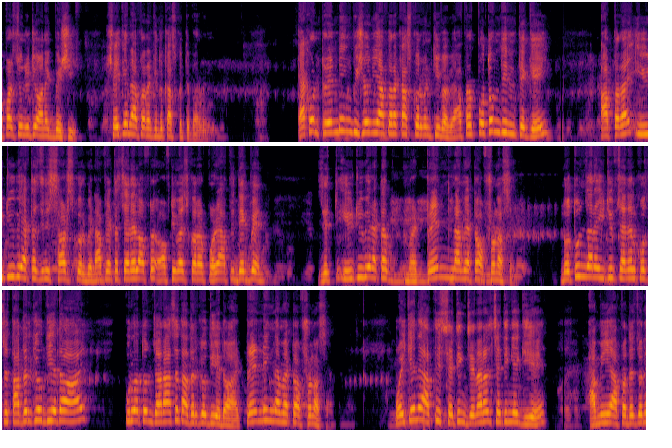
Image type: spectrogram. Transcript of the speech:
অপরচুনিটি অনেক বেশি। সেইখানে আপনারা কিন্তু কাজ করতে পারবেন। এখন ট্রেন্ডিং বিষয় নিয়ে আপনারা কাজ করবেন কীভাবে? আপনার প্রথম দিন থেকেই আপনারা ইউটিউবে একটা জিনিস সার্চ করবেন। আপনি একটা চ্যানেল অপটিমাইজ করার পরে আপনি দেখবেন যে ইউটিউবের একটা ট্রেন্ড নামে একটা অপশন আছে। নতুন যারা ইউটিউব চ্যানেল খুলছে, তাদেরকেও দিয়ে দেওয়া হয়। পুরাতন যারা আছে, তাদেরকেও দিয়ে দেওয়া হয়। ট্রেন্ডিং নামে একটা অপশন আছে। ওইখানে আপনি সেটিং জেনারেল সেটিং এ গিয়ে আমি আপনাদের জন্য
